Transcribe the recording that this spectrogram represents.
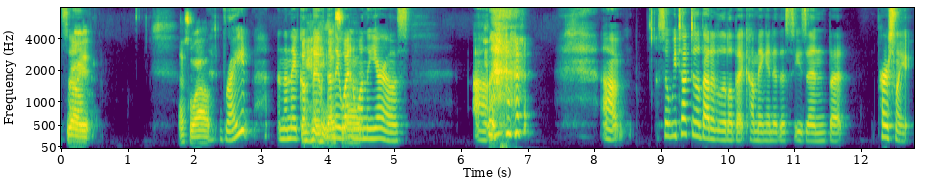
So right. That's wild, right? And then they got they, then they went wild. and won the Euros. Um, um, so we talked about it a little bit coming into this season, but personally,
